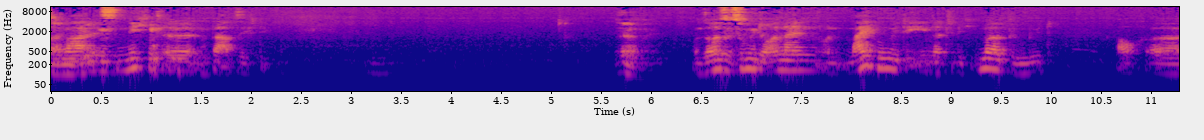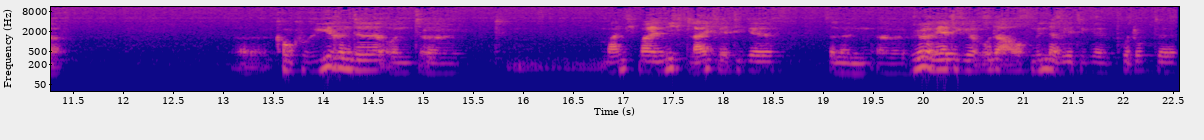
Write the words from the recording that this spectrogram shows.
war Leben. es nicht äh, beabsichtigt. Ja, Und sonst ist Sumido Online und mygumi.de natürlich immer bemüht, auch äh, konkurrierende und äh, manchmal nicht gleichwertige, sondern äh, höherwertige oder auch minderwertige Produkte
